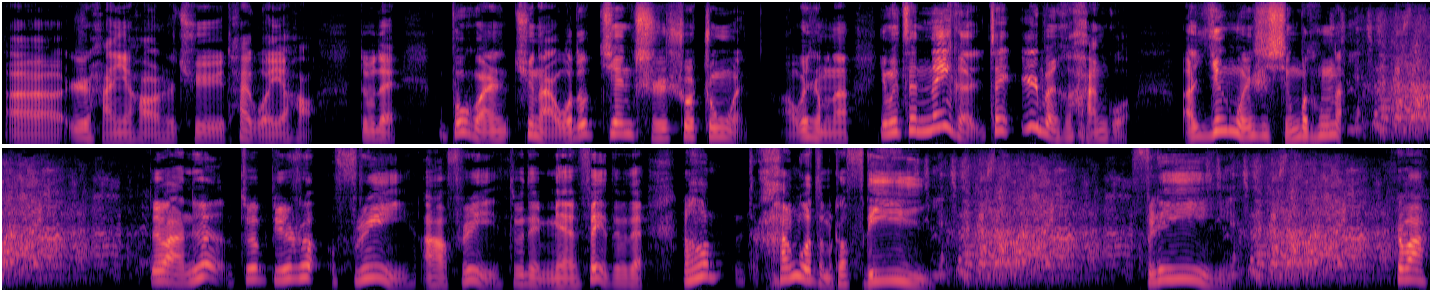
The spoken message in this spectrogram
呃日韩也好，是去泰国也好，对不对？不管去哪儿，我都坚持说中文啊。为什么呢？因为在那个在日本和韩国啊，英文是行不通的，对吧？你说就比如说 free 啊，free 对不对？免费对不对？然后韩国怎么说 free？free 是吧？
